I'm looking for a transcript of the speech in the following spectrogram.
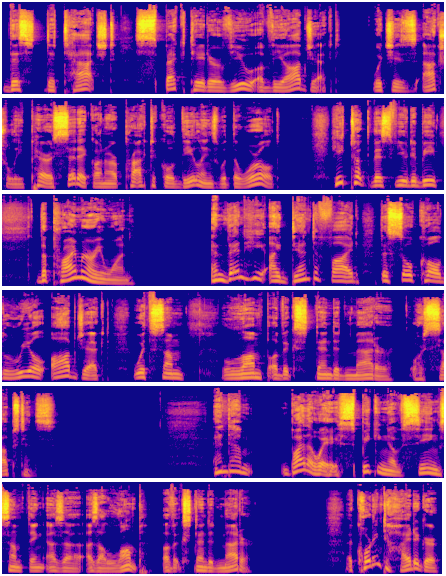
this detached spectator view of the object, which is actually parasitic on our practical dealings with the world. He took this view to be the primary one, and then he identified the so called real object with some lump of extended matter or substance. And, um, by the way, speaking of seeing something as a, as a lump of extended matter, according to Heidegger,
